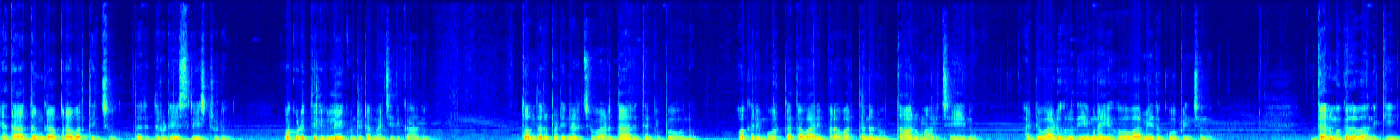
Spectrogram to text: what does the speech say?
యథార్థంగా ప్రవర్తించు దరిద్రుడే శ్రేష్ఠుడు. ఒకడు తెలివి లేకుండట మంచిది కాదు. తొందరపడి నడుచువాడు దారి తప్పిపోవను. ఒకని మూర్ఖత వారి ప్రవర్తనను తారుమారు చేయును. అటివాడు హృదయమున యహోవా మీద కోపించును. ధనము గలవానికి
